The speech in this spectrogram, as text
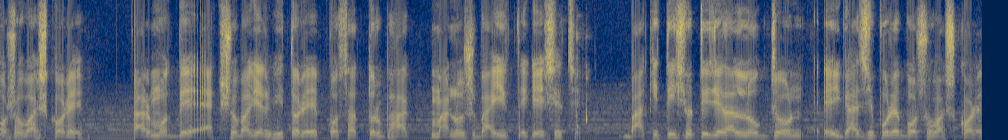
বসবাস করে, তার মধ্যে একশো ভাগের ভিতরে পঁচাত্তর ভাগ মানুষ বাইর থেকে এসেছে। বাকি তেষট্টি জেলার লোকজন এই গাজীপুরে বসবাস করে।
